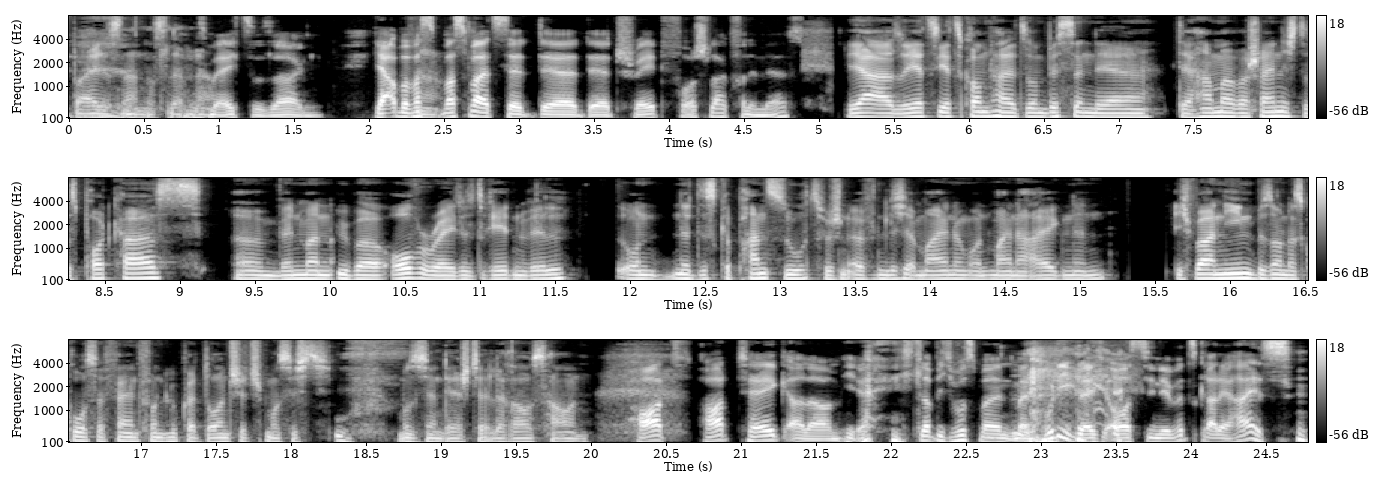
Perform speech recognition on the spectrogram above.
beides ist ein anderes Level. Muss man echt so sagen. Ja, aber was, ja. was war jetzt der, der, der Trade-Vorschlag von den Mavs? Ja, also jetzt, jetzt kommt halt so ein bisschen der, der Hammer wahrscheinlich des Podcasts. Ähm, wenn man über Overrated reden will und eine Diskrepanz sucht zwischen öffentlicher Meinung und meiner eigenen, ich war nie ein besonders großer Fan von Luka Doncic, muss ich, muss ich an der Stelle raushauen. Hot, Hot Take Alarm hier. Ich glaube, ich muss mein, mein Hoodie gleich ausziehen. Hier wird's gerade heiß.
